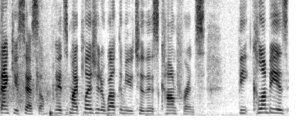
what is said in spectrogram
Thank you, Cecil. It's my pleasure to welcome you to this conference. The Columbia's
